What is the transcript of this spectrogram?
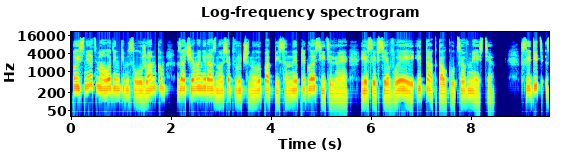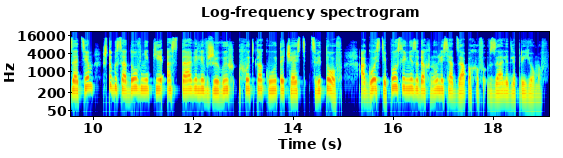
Пояснять молоденьким служанкам, зачем они разносят вручную подписанные пригласительные, если все вэи и так толкутся вместе следить за тем, чтобы садовники оставили в живых хоть какую-то часть цветов, а гости после не задохнулись от запахов в зале для приемов.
